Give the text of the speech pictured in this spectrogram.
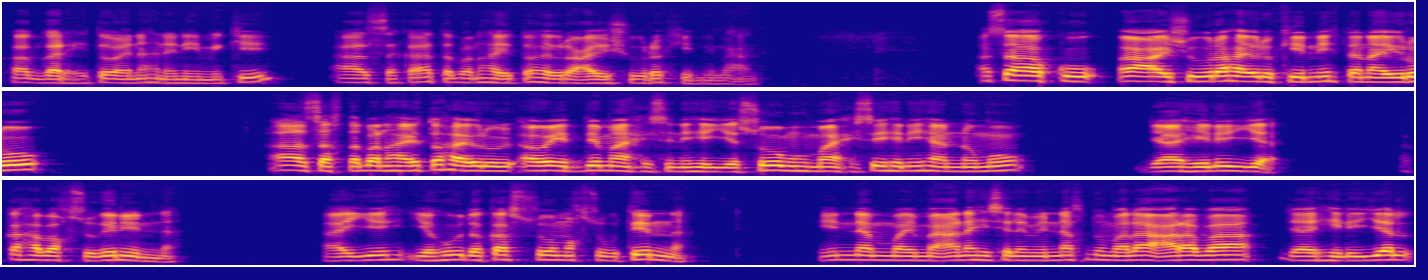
aka garxitowainahnanimiki taban hayto hayro caishura kini macna. Asaaku a hayro kinihtan hayro taban hayto hayro awedde maaxisnihiya somuh maaxisehinihannomu jahiliya aka habaq sugenina haye yahuda kas somaq sugtenna hinamai macnah islaminaq dumala caraba jahiliyal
